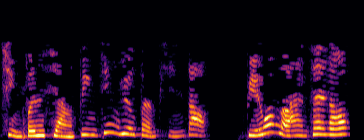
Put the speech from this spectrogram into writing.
请分享并订阅本频道，别忘了按赞哦。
